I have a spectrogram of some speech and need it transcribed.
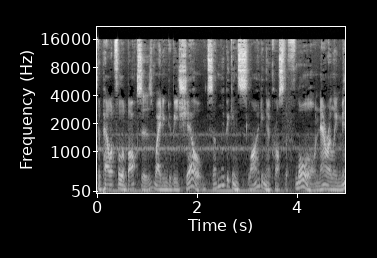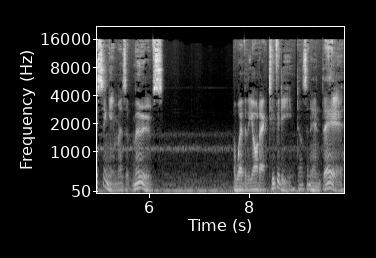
The pallet full of boxes waiting to be shelved suddenly begins sliding across the floor, narrowly missing him as it moves. However, the odd activity doesn't end there.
